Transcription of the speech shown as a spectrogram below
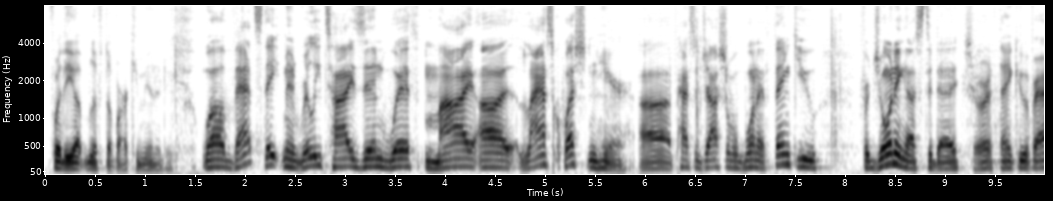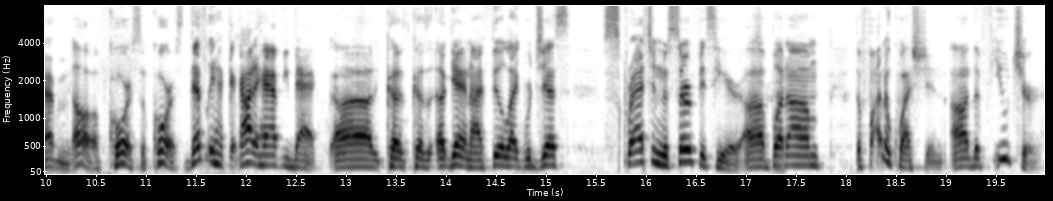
for the uplift of our community. Well, that statement really ties in with my uh, last question here. Uh, Pastor Joshua, I want to thank you for joining us today. Sure. Thank you for having me. Oh, of course, of course. Definitely ha- got to have you back. Because, because again, I feel like we're just scratching the surface here. Uh, but um, the final question uh, the future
